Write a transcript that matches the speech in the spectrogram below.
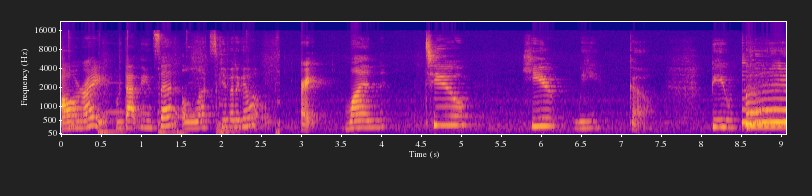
All right, with that being said, let's give it a go. All right, one, two, here we go. Beware,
